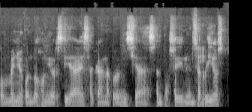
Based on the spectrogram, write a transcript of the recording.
convenio con dos universidades acá en la provincia de Santa Fe, en Entre Ríos.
